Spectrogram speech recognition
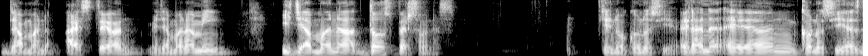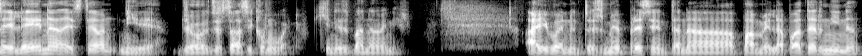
llaman a Esteban, me llaman a mí y llaman a dos personas que no conocía. Eran, eran conocidas de Elena, de Esteban, ni idea. Yo, yo estaba así como, bueno, ¿quiénes van a venir? Ahí, bueno, entonces me presentan a Pamela Paternina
